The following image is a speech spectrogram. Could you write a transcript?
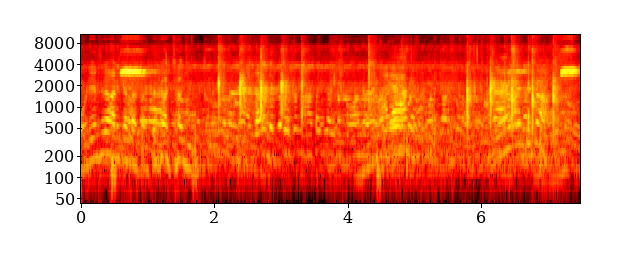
ഓഡിയൻസിനെ മനു കാർത്തൂർ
